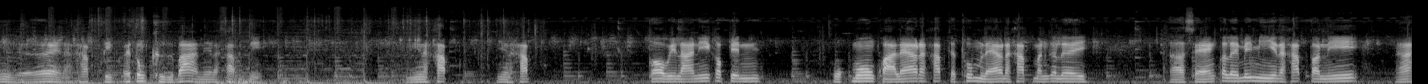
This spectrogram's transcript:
นี่เลยนะครับ ติดไว้ตรงขือบ้านนี่นะครับนี่นี่นะครับนี่นะครับ ก็เวลานี้ก็เป็น6โมงกว่าแล้วนะครับ จะทุ่มแล้วนะครับ มันก็เลยเแสงก็เลยไม่มีนะครับ ตอนนี้นะ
